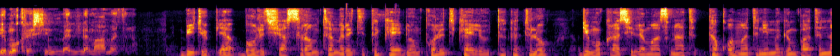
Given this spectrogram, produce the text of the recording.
ዴሞክራሲን መለማመድ ነው። በኢትዮጵያ በ2010 ዓ ም የተካሄደውን ፖለቲካዊ ለውጥ ተከትሎ ዲሞክራሲን ለማጽናት ተቋማትን የመገንባትና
